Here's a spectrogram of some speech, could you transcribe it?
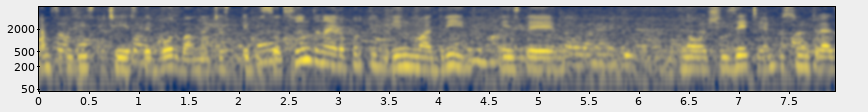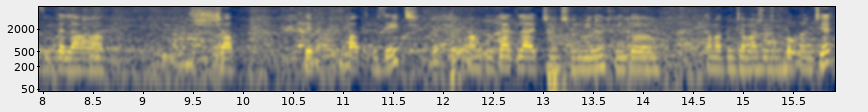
am să vă zic despre ce este vorba în acest episod. Sunt în aeroportul din Madrid, este 9 și 10. Sunt trează de la 7.40. M-am culcat la 5 și un minut, fiindcă cam atunci am ajuns după concert.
